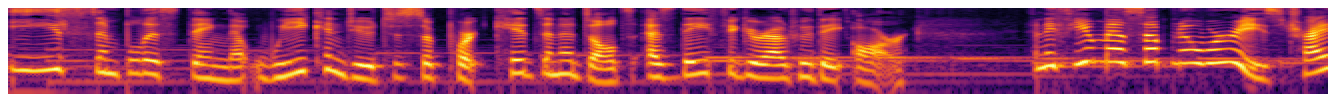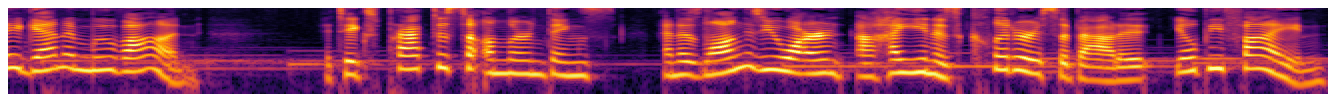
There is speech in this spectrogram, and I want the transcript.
the simplest thing that we can do to support kids and adults as they figure out who they are. And if you mess up, no worries. Try again and move on. It takes practice to unlearn things, and as long as you aren't a hyena's clitoris about it, you'll be fine.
